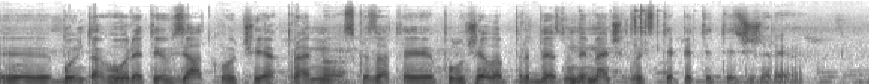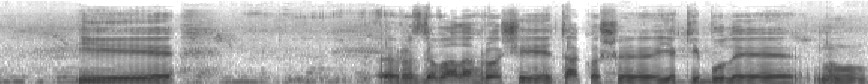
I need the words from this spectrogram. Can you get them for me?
е, будемо так говорити, взятку, чи як правильно сказати, отримала приблизно не менше 25 тисяч гривень. І роздавала гроші також, е, які були, ну,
